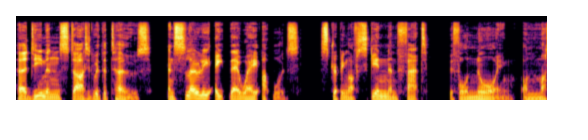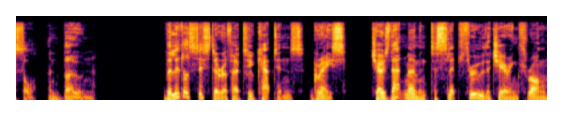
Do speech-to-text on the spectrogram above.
Her demons started with the toes and slowly ate their way upwards, stripping off skin and fat before gnawing on muscle and bone. The little sister of her two captains, Grace, chose that moment to slip through the cheering throng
